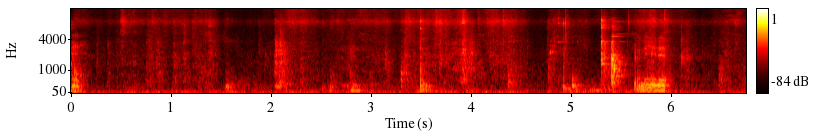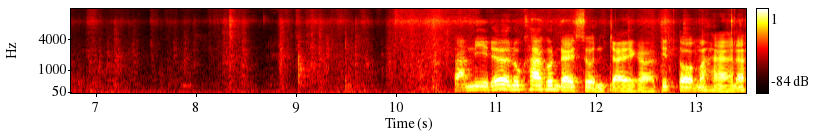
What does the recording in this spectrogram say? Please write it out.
นี่ตัวนี้เลย ตามนี้เด้อลูกค้าคนใดสนใจก็ติดต่อมาหานะ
